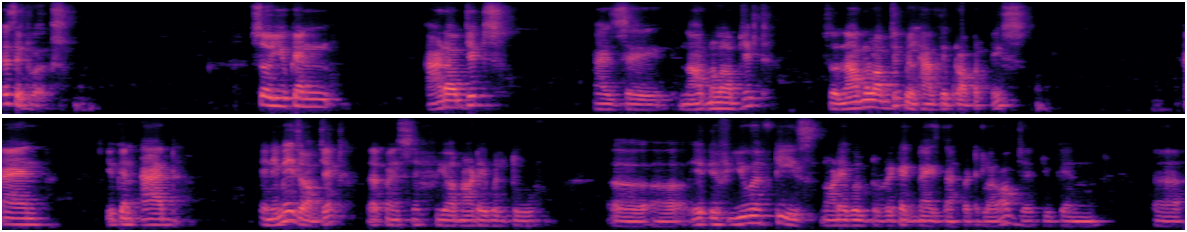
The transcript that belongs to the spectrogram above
Yes, it works. So you can add objects as a normal object. So normal object will have the properties. And you can add an image object. That means if you are not able to, uh, uh, if UFT is not able to recognize that particular object, you can uh,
